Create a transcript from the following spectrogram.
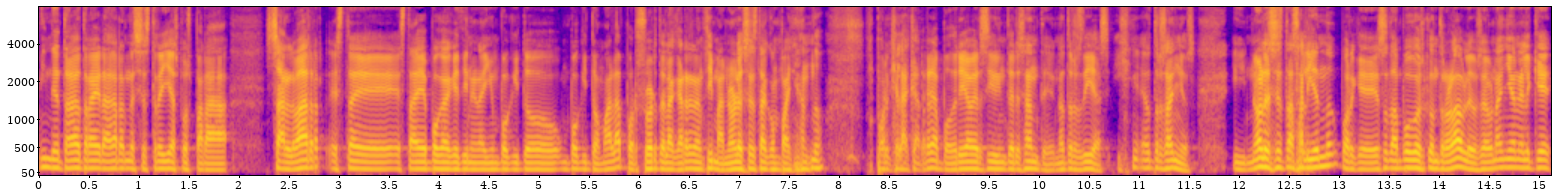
intentar atraer a grandes estrellas pues para salvar este, esta época que tienen ahí un poquito, un poquito mala. Por suerte la carrera encima no les está acompañando, porque la carrera podría haber sido interesante en otros días y en otros años y no les está saliendo, porque eso tampoco es controlable. O sea, un año en el que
